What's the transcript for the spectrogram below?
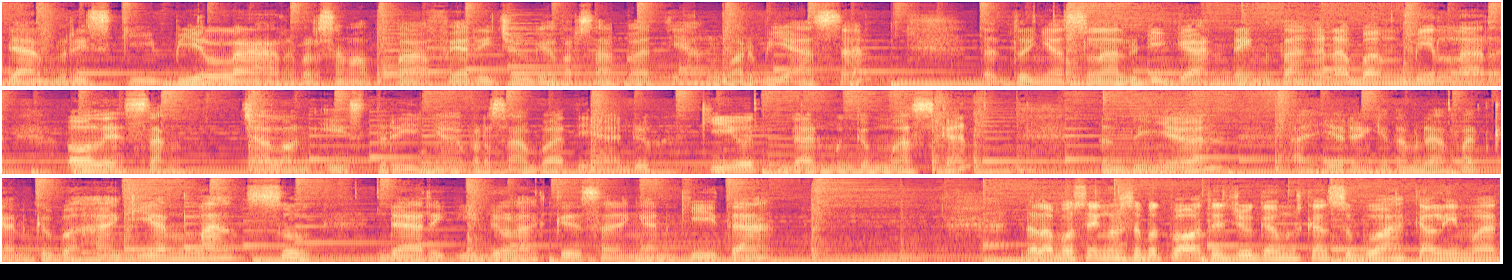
dan Rizky Bilar. Bersama Pak Ferry juga bersahabat ya luar biasa. Tentunya selalu digandeng tangan Abang Bilar oleh sang calon istrinya. Bersahabat ya aduh cute dan menggemaskan. Tentunya akhirnya kita mendapatkan kebahagiaan langsung dari idola kesayangan kita. Dalam postingan tersebut Pak Otis juga menuliskan sebuah kalimat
